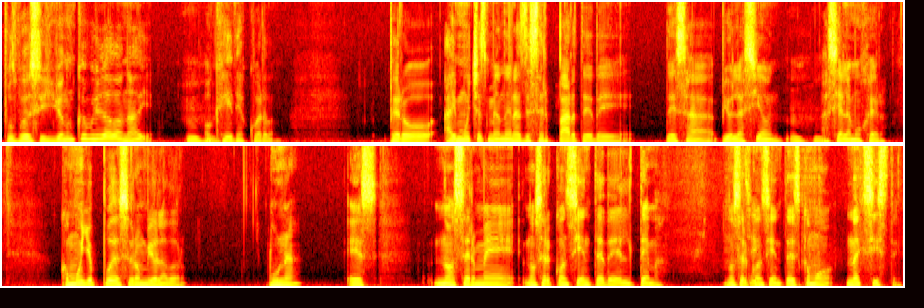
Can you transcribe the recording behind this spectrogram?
pues pues si yo nunca he violado a nadie. Ok, de acuerdo. Pero hay muchas maneras de ser parte de, esa violación hacia la mujer. ¿Cómo yo puedo ser un violador? Una es no hacerme, no ser consciente del tema. No ser consciente. Es como, no existe.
